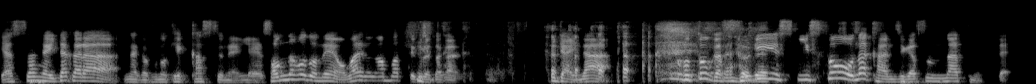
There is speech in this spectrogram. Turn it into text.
安さんがいたから、なんかこの結果っすよね。いやいや、そんなことね、お前が頑張ってくれたから、みたいなことがすげえ好きそうな感じがすんなと思って。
